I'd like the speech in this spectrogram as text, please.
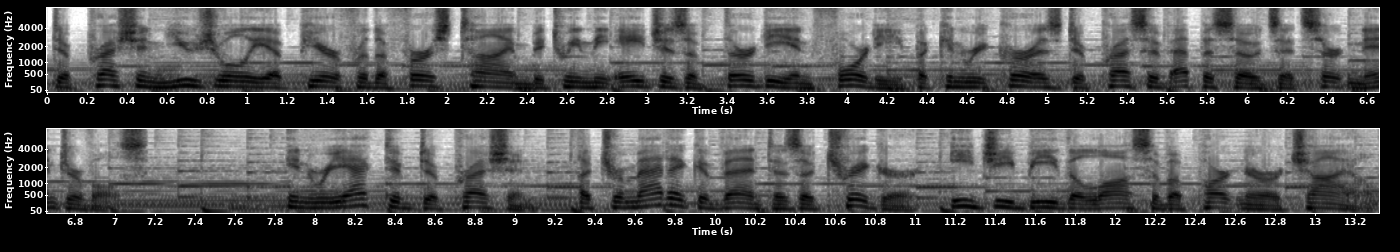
depression usually appear for the first time between the ages of 30 and 40 but can recur as depressive episodes at certain intervals. In reactive depression, a traumatic event is a trigger, e.g. the loss of a partner or child.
